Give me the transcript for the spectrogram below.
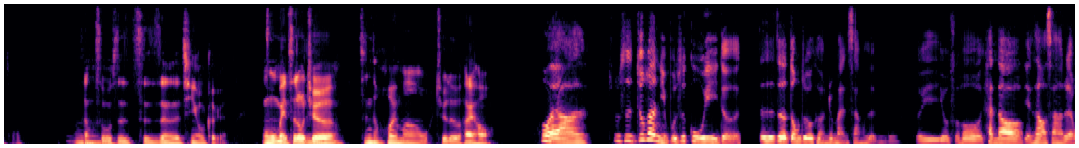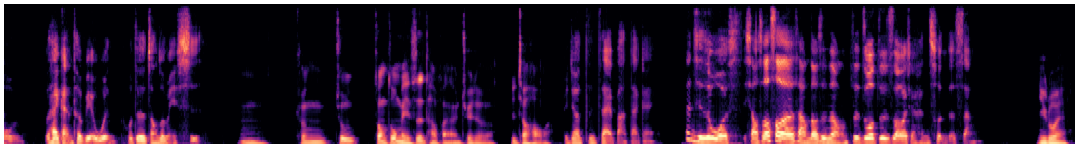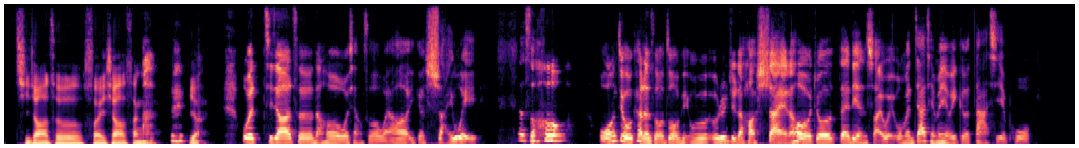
嗯这样是不是真的情有可原？因为我每次都觉得、嗯真的会吗？我觉得还好。会啊，就是就算你不是故意的，但是这个动作可能就蛮伤人的。所以有时候看到脸上有伤的人，我不太敢特别问，或者是装作没事。嗯，可能就装作没事，他反而觉得比较好嘛。比较自在吧，大概。但其实我小时候受的伤都是那种自作自受，而且很蠢的伤。例如欸，骑脚踏车摔下山来，对呀，我骑脚踏车，然后我想说我要一个甩尾，那时候我忘记我看了什么作品，我我就觉得好帅，然后我就在练甩尾。我们家前面有一个大斜坡，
